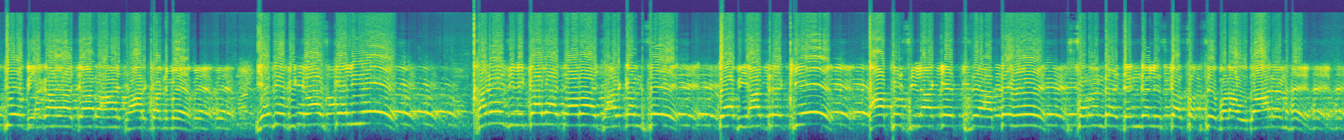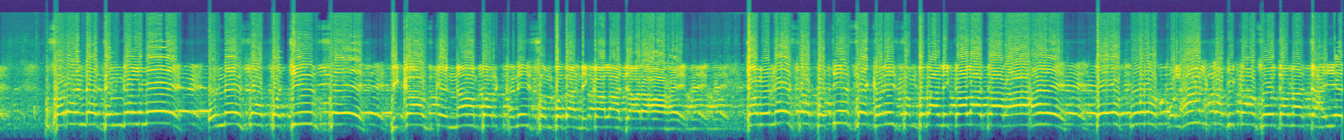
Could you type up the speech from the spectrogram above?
उद्योग लगाया जा रहा है झारखंड में, यदि विकास के लिए खनिज निकाला जा रहा है झारखंड से अब याद रखिए, आप इस इलाके से आते हैं सरंडा जंगल इसका सबसे बड़ा उदाहरण है। सरंडा जंगल में 1925 से विकास के नाम पर खनिज संपदा निकाला जा रहा है। जब 1925 से खनिज संपदा निकाला जा रहा है तो पूरा कोल्हान का विकास हो जाना चाहिए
